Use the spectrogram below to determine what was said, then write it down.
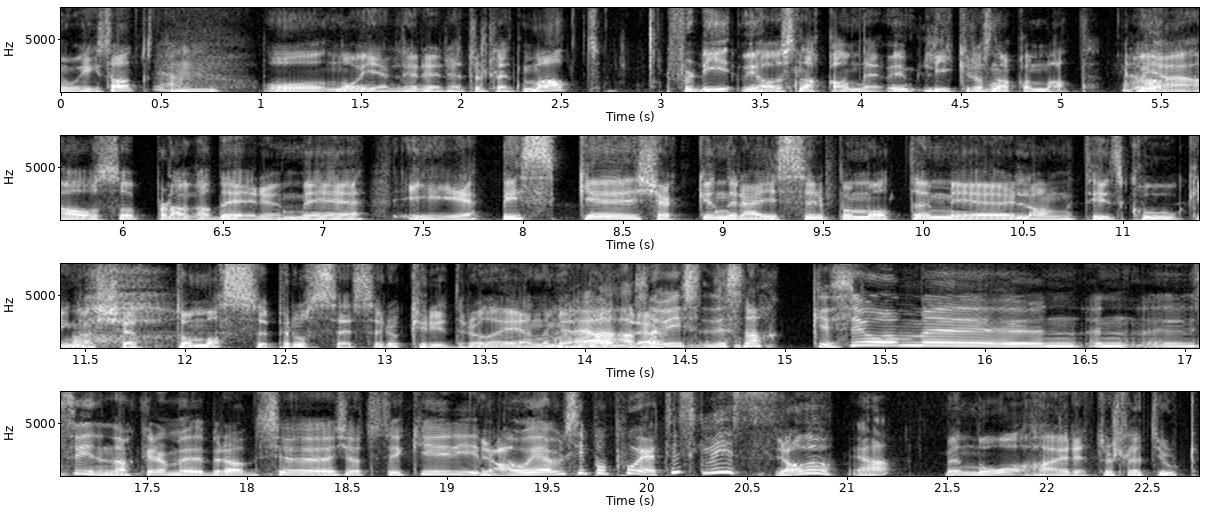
noe, ikke sant? Ja. Og nå gjelder det rett og slett mat. Fordi vi har jo snakka om det. Vi liker å snakke om mat. Og jeg har også plaga dere med episke kjøkkenreiser, på en måte, med langtidskoking av kjøtt og masse prosesser og krydder og det ene med Ja, det andre. altså, vi, det snakkes jo om uh, n- svinenakker og mørbradkjøttstykker, Ja. og jeg vil si på poetisk vis. Ja da. Ja. Men nå har jeg rett og slett gjort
